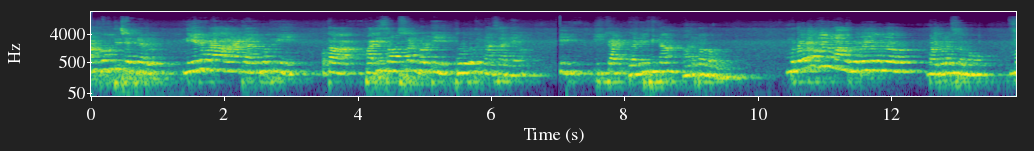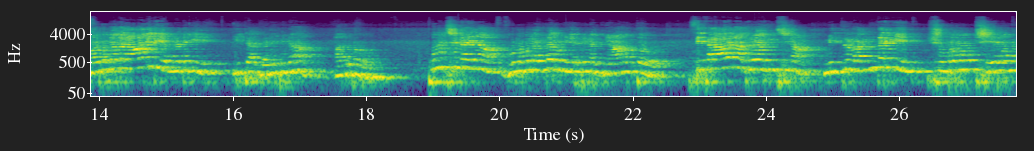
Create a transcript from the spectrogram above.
అనుభూతి చెప్పారు. నేను కూడా అలాంటి అనుభూతిని ఒక పది సంవత్సరాలు బట్టి పొందుతున్నాను సార్ నేను. ఇక్కడ గడిపిన అనుభవం. మ్రోగులు మా హృదయంలో మధురసము. మధురరానిది ఎన్నటికీ ఇట గడిపిన అనుభవం. పూర్చిదైన గురువులందరూ నేర్పిన జ్ఞానంతో శిఖరాలను అధిరోహించిన మిత్రులందరికీ శుభము క్షేమము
